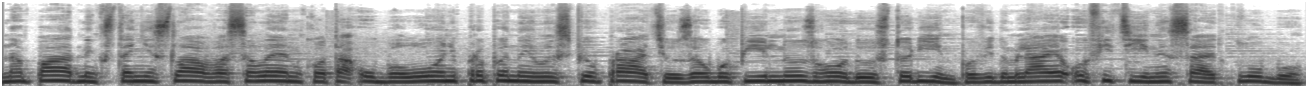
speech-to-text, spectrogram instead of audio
Нападник Станіслав Василенко та Оболонь припинили співпрацю за обопільною згодою сторін. Повідомляє офіційний сайт клубу.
